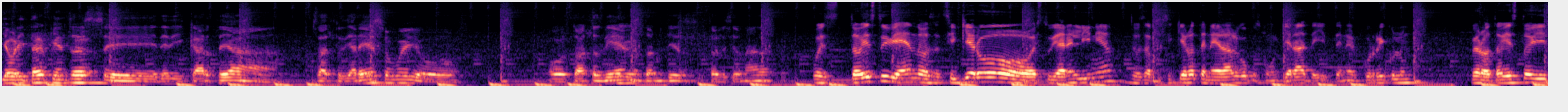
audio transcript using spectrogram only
¿Y, ahorita piensas eh, dedicarte a, o sea, a estudiar eso, güey? O, o todavía estás bien, no todavía no tienes establecido nada. Pues todavía estoy viendo, o sea, sí quiero estudiar en línea, o sea, pues sí quiero tener algo, pues como quiera, de tener currículum, pero todavía estoy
